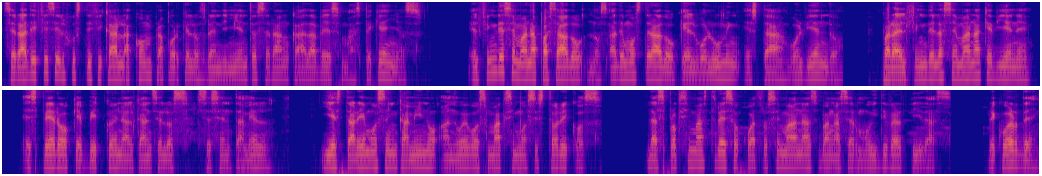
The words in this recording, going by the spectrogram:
Será difícil justificar la compra porque los rendimientos serán cada vez más pequeños. El fin de semana pasado nos ha demostrado que el volumen está volviendo. Para el fin de la semana que viene, Espero que Bitcoin alcance los 60.000 y estaremos en camino a nuevos máximos históricos. Las próximas tres o cuatro semanas van a ser muy divertidas. Recuerde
